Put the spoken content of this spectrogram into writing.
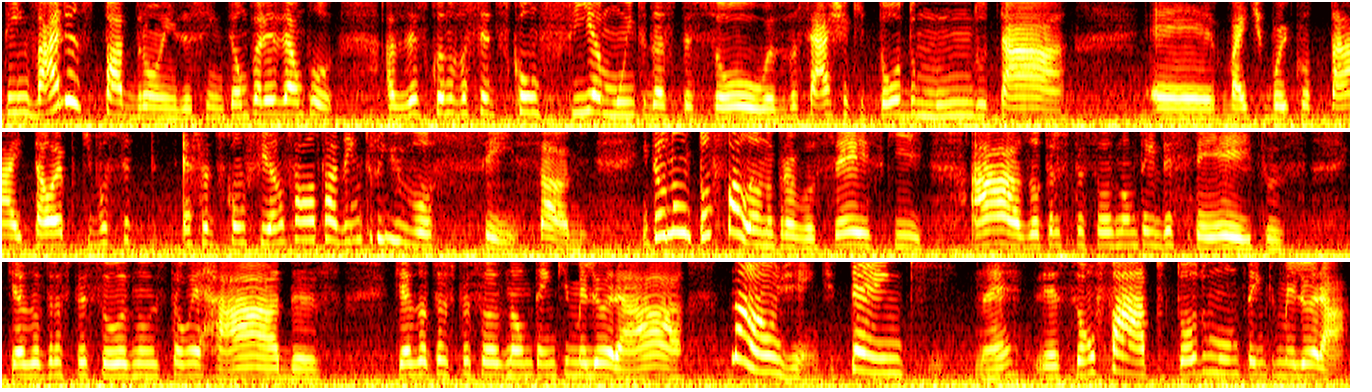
tem vários padrões, assim. Então, por exemplo, às vezes quando você desconfia muito das pessoas, você acha que todo mundo tá. É, vai te boicotar e tal, é porque você essa desconfiança ela tá dentro de você, sabe? Então eu não tô falando para vocês que ah, as outras pessoas não têm defeitos, que as outras pessoas não estão erradas, que as outras pessoas não têm que melhorar. Não, gente, tem que, né? É só um fato, todo mundo tem que melhorar.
